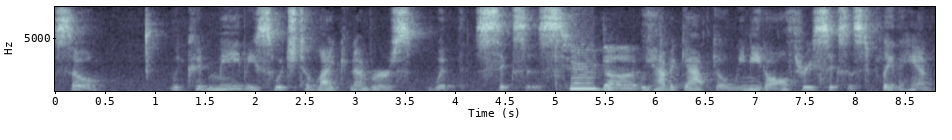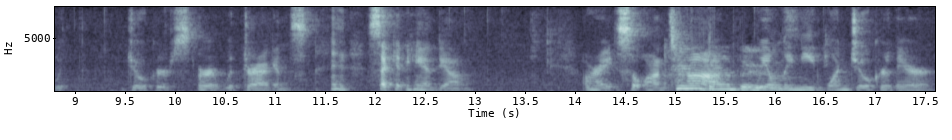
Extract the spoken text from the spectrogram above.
So we could maybe switch to like numbers with sixes. Two dots. We have a gap though. We need all three sixes to play the hand with jokers or with dragons. Second hand down. All right, so on Two top, bamboos. we only need one joker there.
